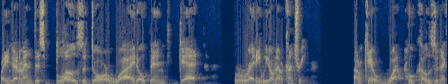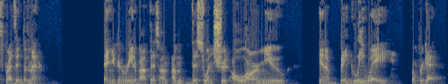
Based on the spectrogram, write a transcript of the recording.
ladies and gentlemen, this blows the door wide open. Get ready. We don't have a country. I don't care what who goes the next president, doesn't matter. And you can read about this. Um, um, this one should alarm you in a bigly way. Don't forget,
